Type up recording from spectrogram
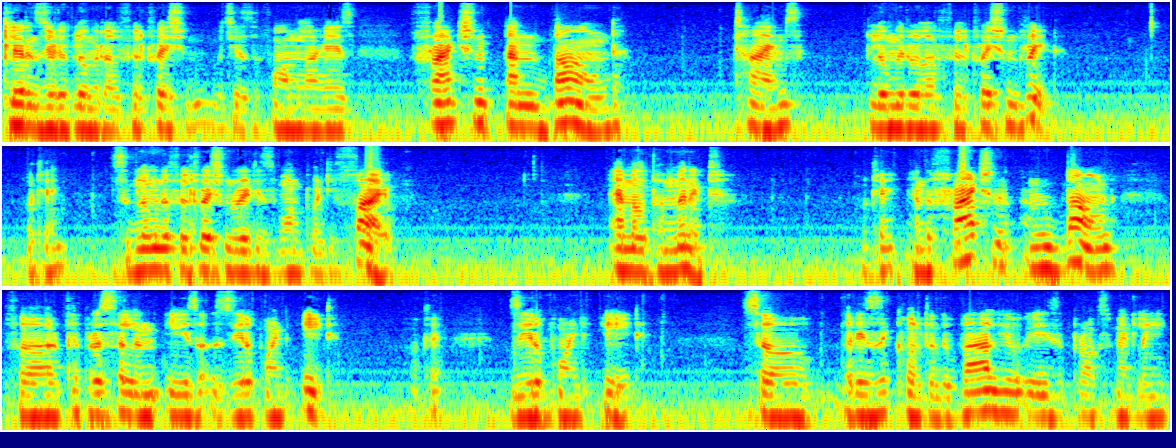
clearance due to glomerular filtration which is the formula is fraction unbound times glomerular filtration rate okay? So glomerular filtration rate is 125 ml per minute okay? And the fraction unbound for piperacillin is 0.8 okay? 0.8 so that is equal to the value is approximately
